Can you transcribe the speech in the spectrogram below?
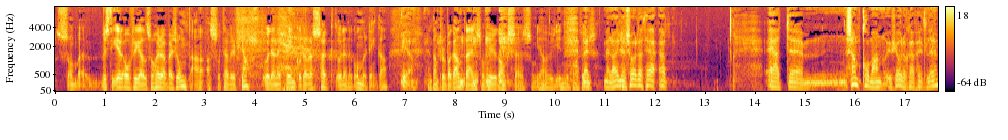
som uh, hvis det er ofriel så hører jeg bare ikke om det Altså, det har vært fjällt og den ting, og det har vært sagt og den under ting. Ja. Men den propagandaen som fyra gånger som jeg har vært inne på. Men men nej, så er det här at at um, samkomman i fjorda kapitlet,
